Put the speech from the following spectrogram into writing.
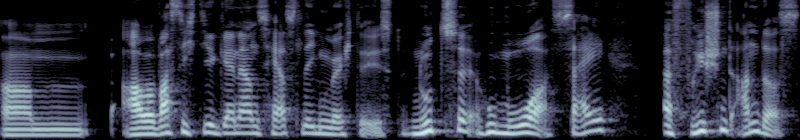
Ähm, aber was ich dir gerne ans Herz legen möchte, ist, nutze Humor, sei erfrischend anders.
